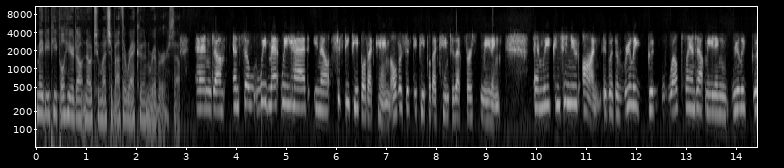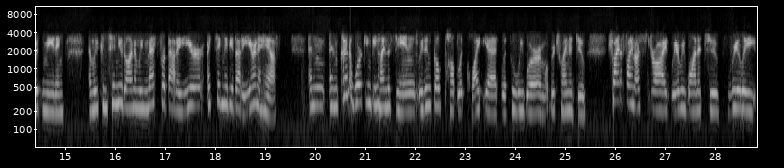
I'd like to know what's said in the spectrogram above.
maybe people here don't know too much about the Raccoon River. So and um, and so we met. We had you know 50 people that came, over 50 people that came to that first meeting, and we continued on. It was a really good, well planned out meeting, really good meeting, and we continued on. And we met for about a year. I'd say maybe about a year and a half. And, and kind of working behind the scenes. We didn't go public quite yet with who we were and what we we're trying to do, trying to find our stride where we wanted to really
